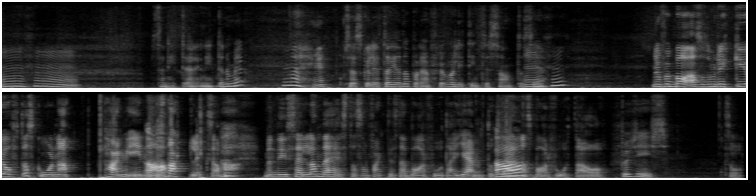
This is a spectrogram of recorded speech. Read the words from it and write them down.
Mhm. Sen hittade jag den inte mer. Nej. Så jag ska leta reda på den för det var lite intressant att se. Mhm. Jo, för ba- alltså, de rycker ju ofta skorna pang innan Ja. start liksom. Men det är ju sällan det är hästar som faktiskt är barfota jämt och Ja. tränas barfota och Precis. så.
